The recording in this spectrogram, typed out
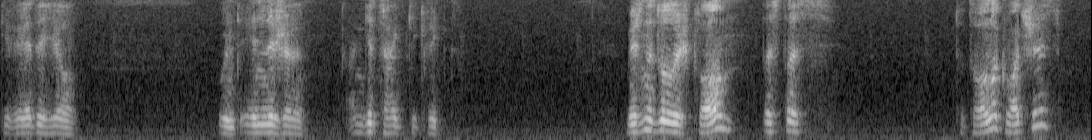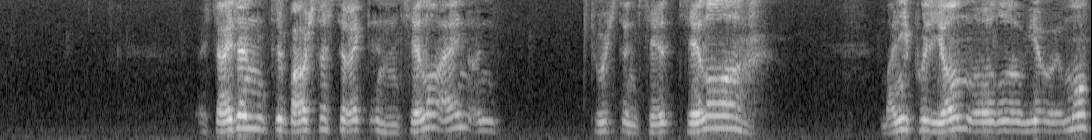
Geräte hier und ähnliche angezeigt gekriegt. Mir ist natürlich klar, dass das totaler Quatsch ist. Es sei denn, du baust das direkt in den Zähler ein und tust den Zähler manipulieren oder wie auch immer.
